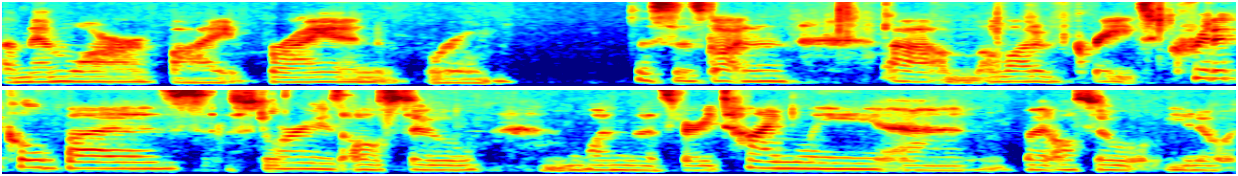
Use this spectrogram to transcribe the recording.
a memoir by Brian Broome. This has gotten um, a lot of great critical buzz. The story is also one that's very timely, and but also you know a,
